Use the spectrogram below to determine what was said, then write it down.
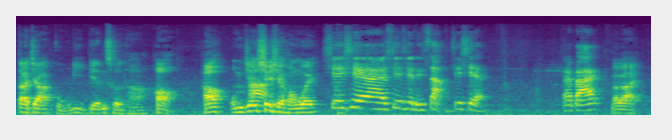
大家鼓励鞭策他。好，好，我们今天谢谢黄威，谢谢谢谢李尚，谢谢，拜拜。拜拜。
